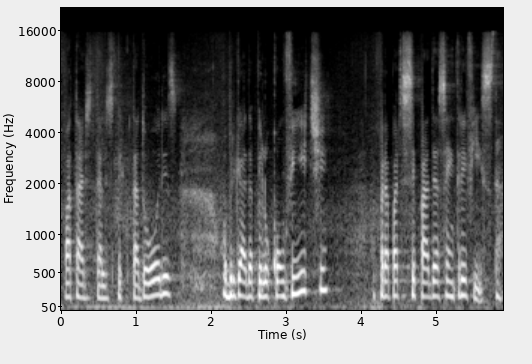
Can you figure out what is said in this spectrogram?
boa tarde, telespectadores. Obrigada pelo convite para participar dessa entrevista.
